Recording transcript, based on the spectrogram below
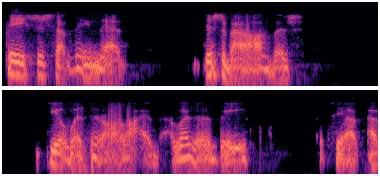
speaks to something that just about all of us deal with in our lives, whether it be, see, uh, uh,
